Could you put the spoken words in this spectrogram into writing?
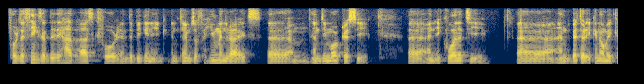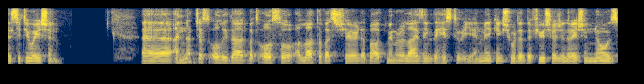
for the things that they have asked for in the beginning in terms of human rights um, and democracy uh, and equality uh, and better economical situation. Uh, and not just only that, but also a lot of us shared about memorializing the history and making sure that the future generation knows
